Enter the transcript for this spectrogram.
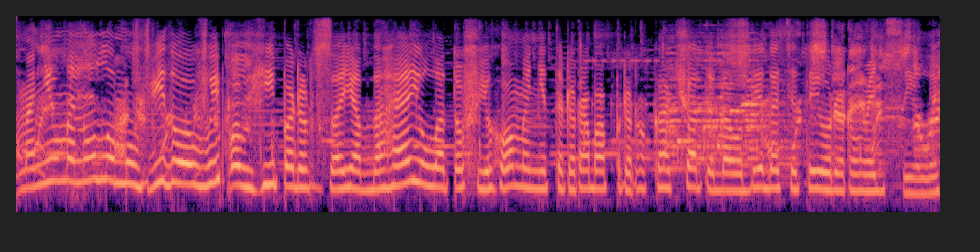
Мені в минулому відео випав гіперзаряд Гейла, тож його мені треба прокачати на 11 уровень сили.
